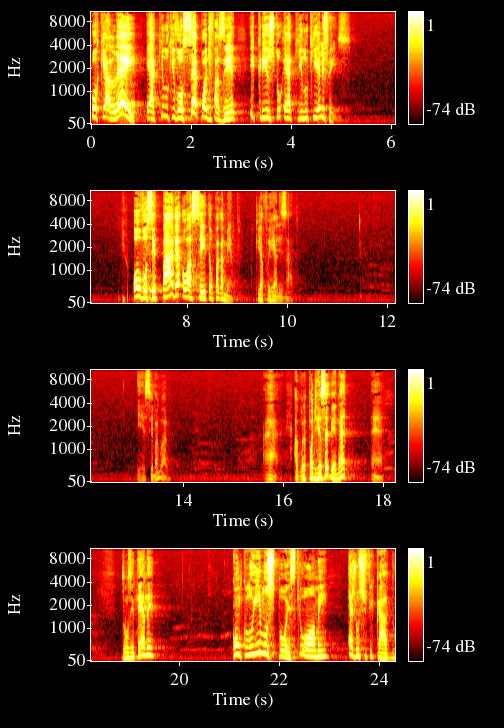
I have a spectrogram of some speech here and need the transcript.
Porque a lei é aquilo que você pode fazer e Cristo é aquilo que ele fez. Ou você paga ou aceita o pagamento que já foi realizado. E receba agora. Ah, agora pode receber, né? É. Os irmãos entendem? Concluímos, pois, que o homem é justificado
